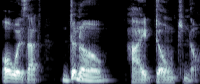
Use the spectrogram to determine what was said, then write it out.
always that dunno. I don't know.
